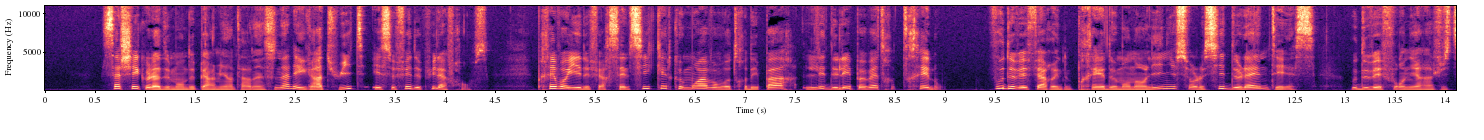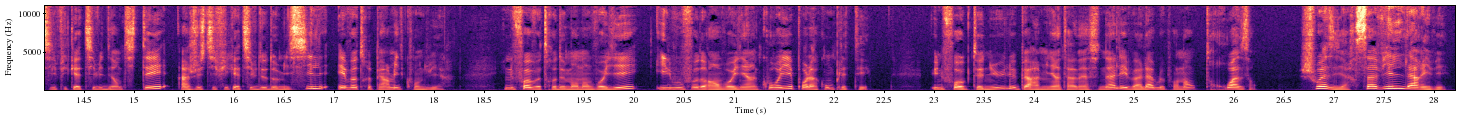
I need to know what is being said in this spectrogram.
Sachez que la demande de permis international est gratuite et se fait depuis la France. Prévoyez de faire celle-ci quelques mois avant votre départ, les délais peuvent être très longs. Vous devez faire une pré-demande en ligne sur le site de l'ANTS. Vous devez fournir un justificatif d'identité, un justificatif de domicile et votre permis de conduire. Une fois votre demande envoyée, il vous faudra envoyer un courrier pour la compléter. Une fois obtenu, le permis international est valable pendant trois ans. Choisir sa ville d'arrivée.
